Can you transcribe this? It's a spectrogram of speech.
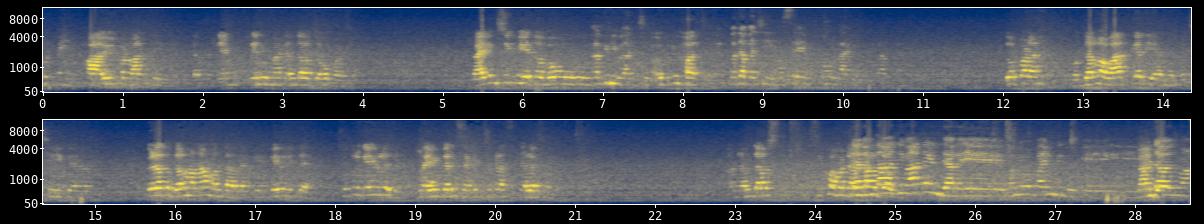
રોડ મહિને હા એવી પણ વાત થઈ તમે ટ્રેન- ટ્રેનિંગ માટે અમદાવાદ જવું પડશે ડ્રાઇવિંગ શીખવી એ તો બહુ અઘરી વાત છે અઘરી વાત છે બધા પછી હશે બહુ લાગે તો પણ ઘરમાં વાત કરીએ અને પછી કે પેલા તો ઘરમાં ના માનતા હતા કે કેવી રીતે છોકરી કેવી રીતે ડ્રાઇવિંગ કરી શકે છોકરા ચલાવી શકે અને અમદાવાદ શીખવા માટે જ્યારે અમદાવાદ અમદાવાદની વાત આવી ને ત્યારે એ મમ્મી પપ્પા એમ કીધું કે અમદાવાદમાં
